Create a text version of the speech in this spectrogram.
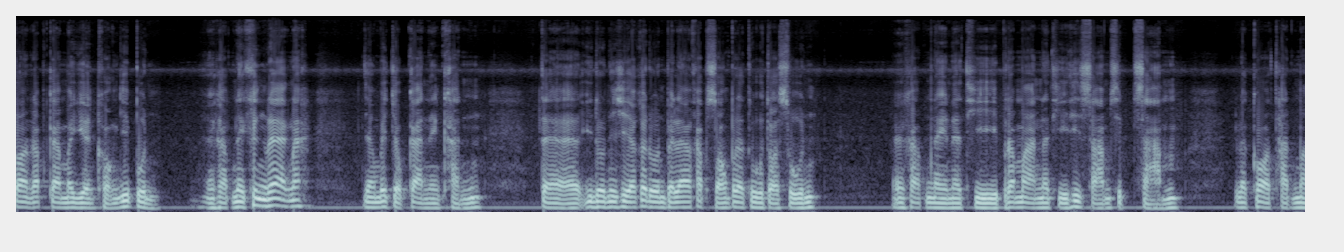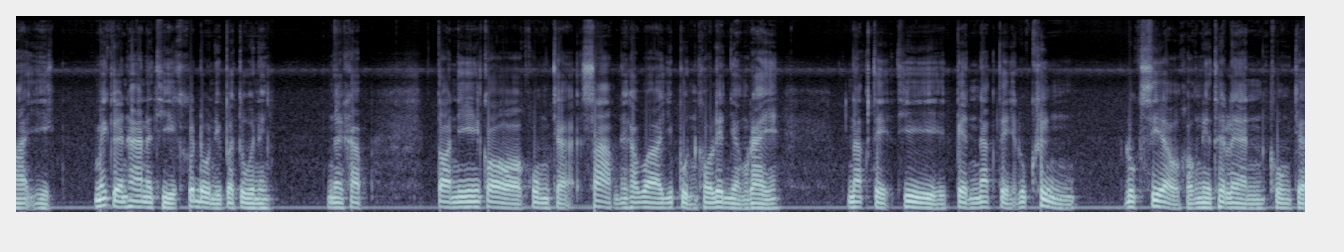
ต้อนรับการมาเยือนของญี่ปุ่นนะครับในครึ่งแรกนะ ยังไม่จบการแข่งขัน แต่อินโดนีเซียก็โดนไปแล้วครับ 2 ประตูต่อศูนย์นะครับในนาทีประมาณนาทีที่ 33 แล้วก็ถัดมาอีกไม่เกิน 5 นาทีก็โดนอีกประตูหนึ่งนะครับ ตอนนี้ก็คงจะทราบนะครับว่าญี่ปุ่นเขาเล่นอย่างไร นักเตะที่เป็นนักเตะลูกครึ่งลูกเซี่ยวของเนเธอร์แลนด์คงจะ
